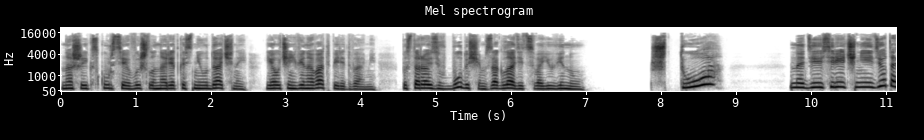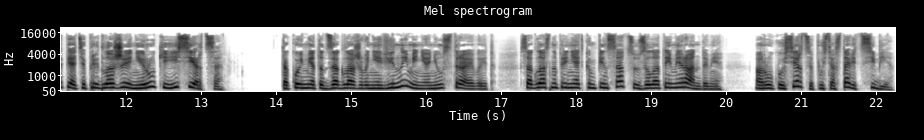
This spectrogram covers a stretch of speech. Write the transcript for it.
Наша экскурсия вышла на редкость неудачной. Я очень виноват перед вами. Постараюсь в будущем загладить свою вину». «Что?» «Надеюсь, речь не идет опять о предложении руки и сердца. Такой метод заглаживания вины меня не устраивает согласна принять компенсацию золотыми рандами, а руку и сердце пусть оставит себе.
